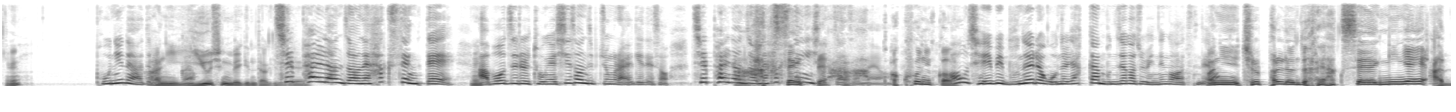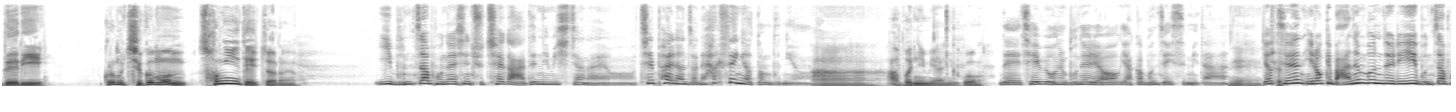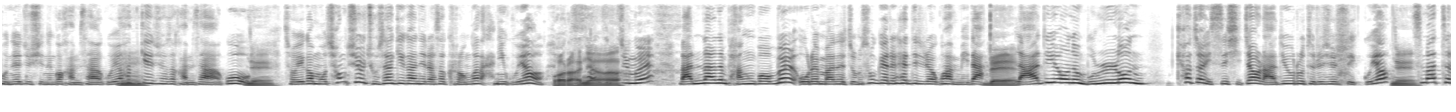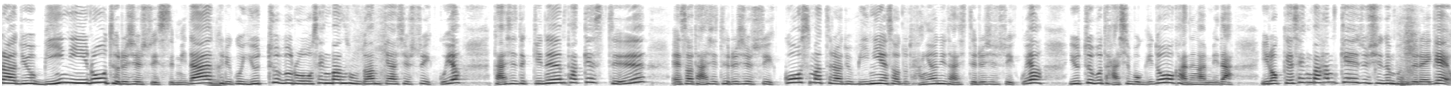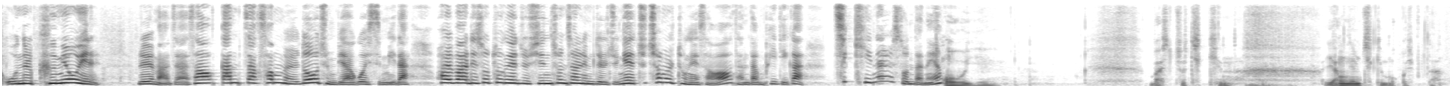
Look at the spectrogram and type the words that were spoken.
예? 본인의 아들 아니 아닐까요? 이유식 먹인다길래 7, 8년 전에 학생 때 아버지를 통해 시선 집중을 알게 돼서 7, 8년 전에 음. 아, 학생 때. 학생 이셨잖아요. 아, 아 그러니까 아우 제이비 문해력 오늘 약간 문제가 좀 있는 것 같은데요. 아니 7, 8년 전에 학생의 아들이 그러면 지금은 성인이 돼 있잖아요. 이 문자 보내신 주체가 아드님이시잖아요. 7, 8년 전에 학생이었던 분이요. 아 아버님이 아니고 네, 제이비 오늘 문해력 약간 문제 있습니다. 네, 여튼 이렇게 많은 분들이 문자 보내주시는 거 감사하고요. 음. 함께해 주셔서 감사하고 네. 저희가 뭐 청취율 조사 기간이라서 그런 건 아니고요. 뭐라 하냐. 시선 집중을 만나는 방법을 오랜만에 좀 소개를 해드리려고 합니다. 네. 라디오는 물론 켜져 있으시죠? 라디오로 들으실 수 있고요. 네. 스마트 라디오 미니로 들으실 수 있습니다. 그리고 유튜브로 생방송도 함께 하실 수 있고요. 다시 듣기는 팟캐스트에서 다시 들으실 수 있고 스마트 라디오 미니에서도 당연히 다시 들으실 수 있고요. 유튜브 다시 보기도 가능합니다. 이렇게 생방 함께 해주시는 분들에게 오늘 금요일 를 맞아서 깜짝 선물도 준비하고 있습니다. 활발히 소통해주신 촌철님들 중에 추첨을 통해서 담당 PD가 치킨을 쏜다네요. 오 예. 맛있죠 치킨. 하, 양념 치킨 먹고 싶다.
